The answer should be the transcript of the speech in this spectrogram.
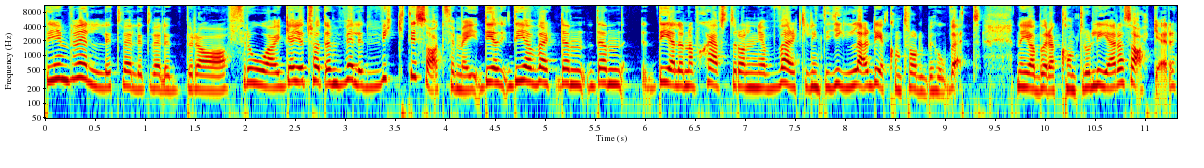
det är en väldigt, väldigt, väldigt bra fråga. Jag tror att en väldigt viktig sak för mig, det, det jag, den, den delen av chefsrollen jag verkligen inte gillar, det är kontrollbehovet. När jag börjar kontrollera saker.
